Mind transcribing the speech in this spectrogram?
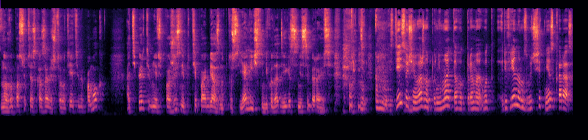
Но вы, по сути, сказали, что вот я тебе помог, а теперь ты мне по жизни типа обязана, потому что я лично никуда двигаться не собираюсь. Здесь очень важно понимать, да, вот прямо вот рефреном звучит несколько раз.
